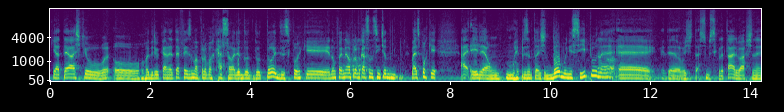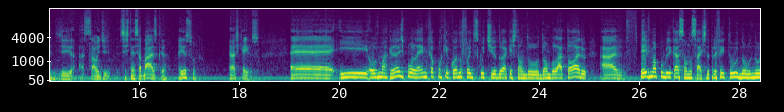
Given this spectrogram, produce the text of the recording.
que até acho que o, o Rodrigo Carne até fez uma provocação ali do, do Todes, porque não foi nem uma provocação no sentido, mas porque ah, ele é um, um representante do município, né? Aham. É, ele é, hoje está subsecretário, eu acho, né? De saúde assistência básica, é isso? Eu acho que é isso. É, e houve uma grande polêmica porque quando foi discutido a questão do, do ambulatório, a- teve uma publicação no site da prefeitura, no, no-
